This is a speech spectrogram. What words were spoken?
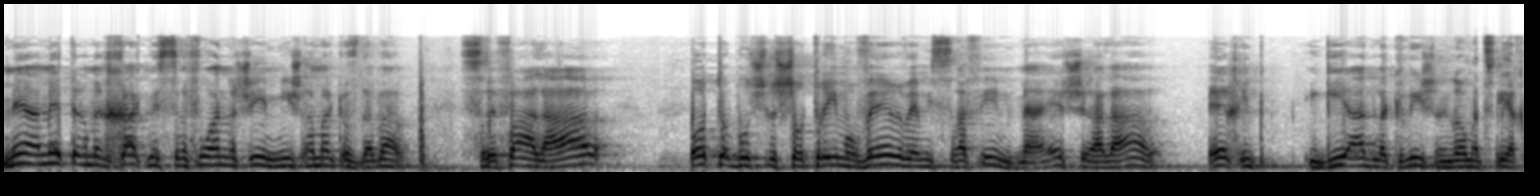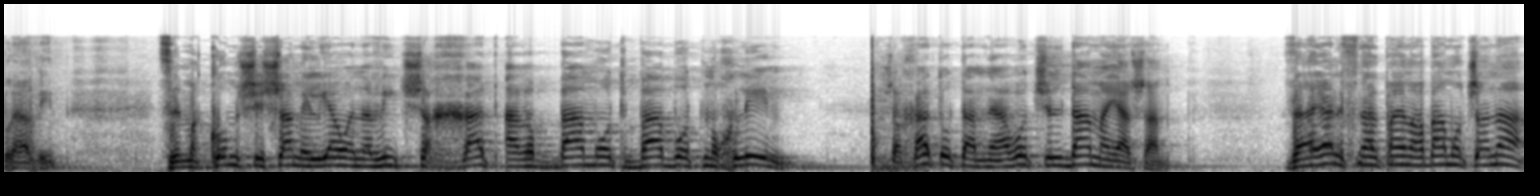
מאה מטר מרחק נשרפו אנשים, מי שמע כזה דבר? שריפה על ההר, אוטובוס של שוטרים עובר והם נשרפים מהאש על ההר. איך הגיע עד לכביש, אני לא מצליח להבין. זה מקום ששם אליהו הנביא שחט ארבע מאות בבות נוכלים. שחט אותם, נהרות של דם היה שם. זה היה לפני 2400 שנה.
